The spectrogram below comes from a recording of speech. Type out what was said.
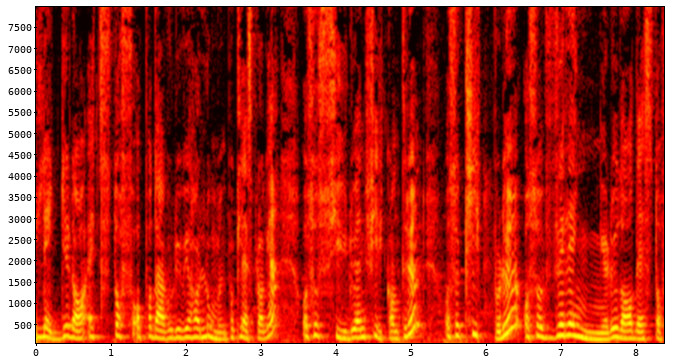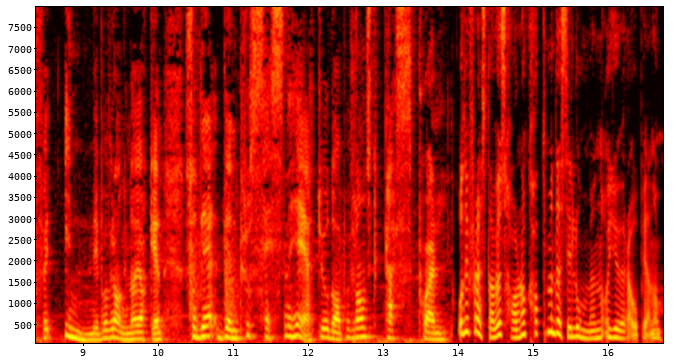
legger da et stoff oppå der hvor du vil ha lommen på klesplagget, og så syr du en firkant rundt, og så klipper du, og så vrenger du da det stoffet inni på vrangen av jakken. Så det, den prosessen heter jo da på fransk passepoil. Og de fleste av oss har nok hatt med disse lommene å gjøre opp igjennom.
